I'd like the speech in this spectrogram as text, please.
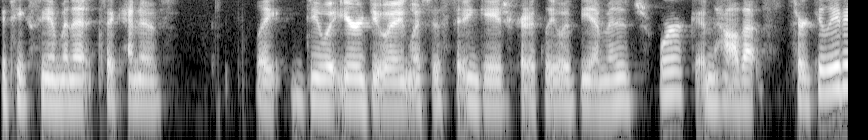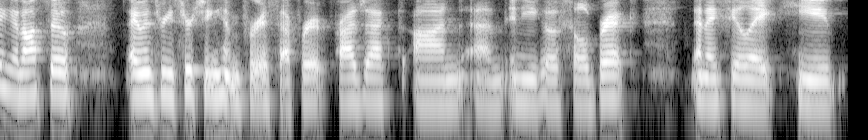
it takes me a minute to kind of like do what you're doing, which is to engage critically with the image work and how that's circulating. And also, I was researching him for a separate project on um, Inigo Philbrick, and I feel like he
